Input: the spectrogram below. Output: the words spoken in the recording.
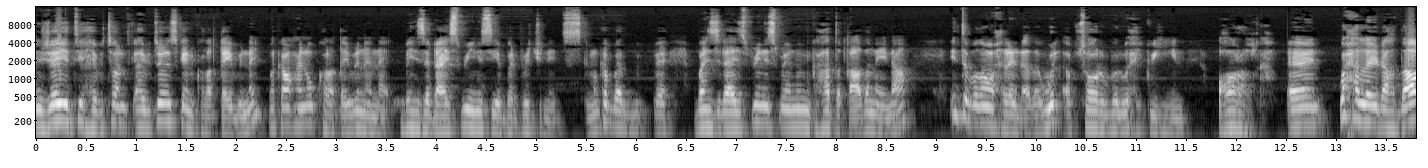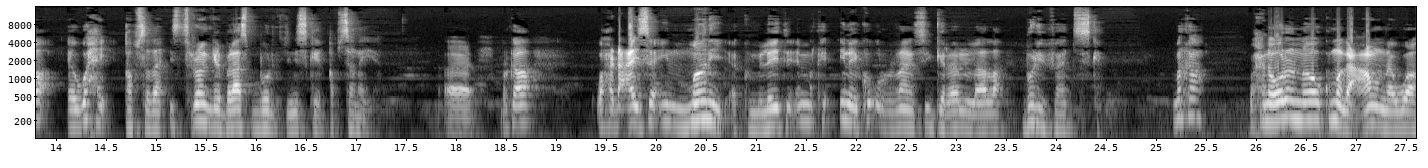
anxiety hypotoniskaynu kala qaybinay. Marka waxaynu u kala qaybinaynaa benzodiazepines iyo barbiturates marka benzodiazepines baynu iminka hadda qaadanaynaa inta badan waxaa la yidhahdaa well absorbable waxay ku yihiin oralka. Waxaa la yidhaahdaa waxay qabsadaan strangle plus proteiniskay qabsanayaan. Marka waxaa dhacaysa in money accumulated marka inay ku ururaan si garaalalaala body fatiska marka waxaan odhanaa ku magacaabnaa waa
